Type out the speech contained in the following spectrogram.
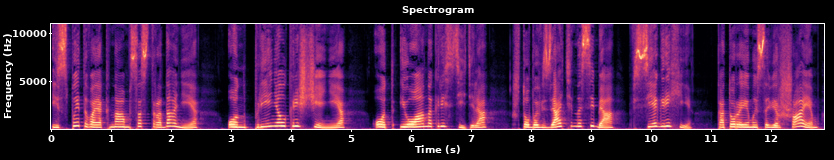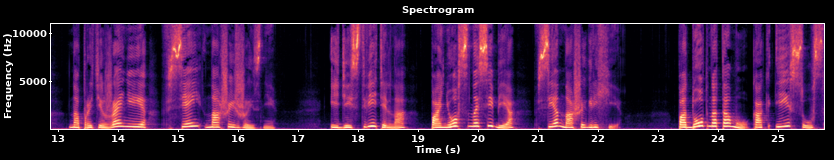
Испытывая к нам сострадание, Он принял крещение от Иоанна Крестителя, чтобы взять на себя все грехи, которые мы совершаем на протяжении всей нашей жизни. И действительно понес на себе все наши грехи. Подобно тому, как Иисус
